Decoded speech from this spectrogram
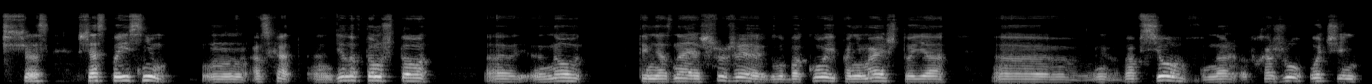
Сейчас Сейчас поясню, Асхат. Дело в том, что э, ну, ты меня знаешь уже глубоко и понимаешь, что я э, во все вхожу очень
